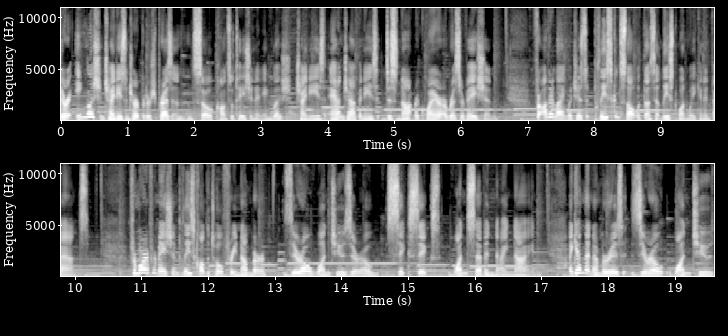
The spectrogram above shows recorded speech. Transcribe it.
There are English and Chinese interpreters present, so consultation in English, Chinese, and Japanese does not require a reservation. For other languages, please consult with us at least one week in advance. For more information, please call the toll free number 0120 661799. Again, that number is 0120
